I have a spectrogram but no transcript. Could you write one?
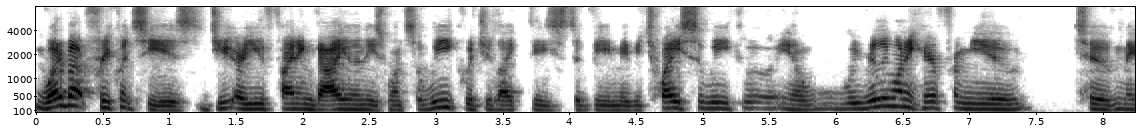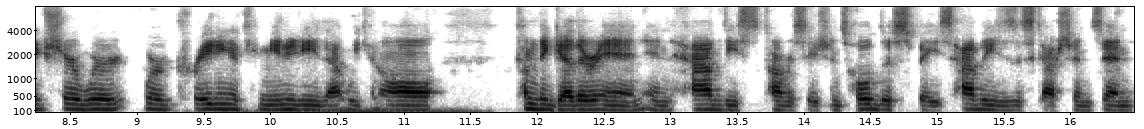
What about frequencies? Do you, are you finding value in these once a week? Would you like these to be maybe twice a week? You know, we really want to hear from you to make sure we're we're creating a community that we can all come together and and have these conversations, hold this space, have these discussions, and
